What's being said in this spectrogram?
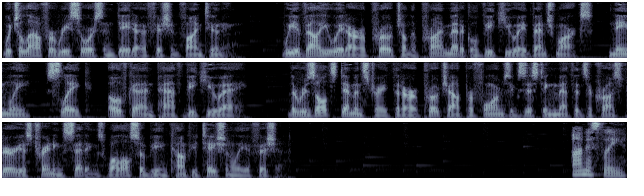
which allow for resource and data efficient fine tuning. We evaluate our approach on the prime medical VQA benchmarks, namely, SLAKE, OVQA and PathVQA. The results demonstrate that our approach outperforms existing methods across various training settings while also being computationally efficient. Honestly,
